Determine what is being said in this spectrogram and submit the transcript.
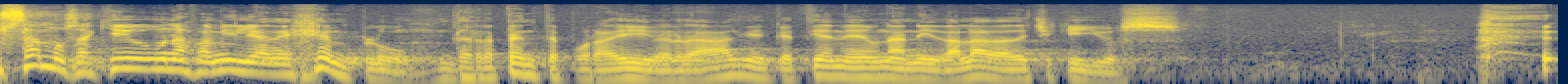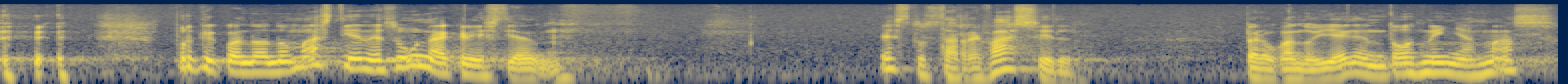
Usamos aquí una familia de ejemplo, de repente por ahí, ¿verdad? Alguien que tiene una nidalada de chiquillos. Porque cuando nomás tienes una, Cristian, esto está re fácil. Pero cuando lleguen dos niñas más,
